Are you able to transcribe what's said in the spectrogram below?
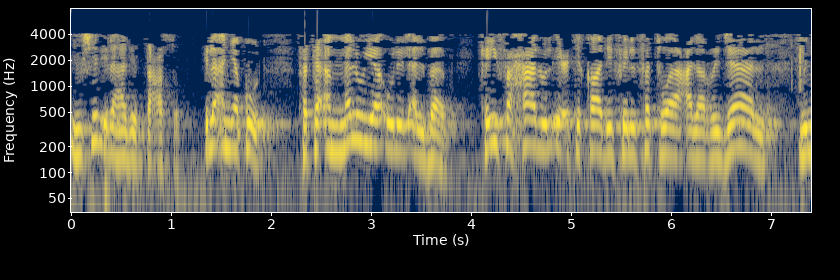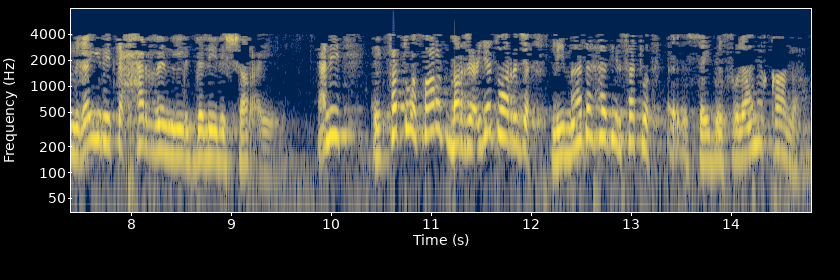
يشير إلى هذه التعصب إلى أن يقول فتأملوا يا أولي الألباب كيف حال الاعتقاد في الفتوى على الرجال من غير تحر للدليل الشرعي؟ يعني الفتوى صارت مرجعيتها الرجال. لماذا هذه الفتوى؟ السيد الفلاني قالها.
